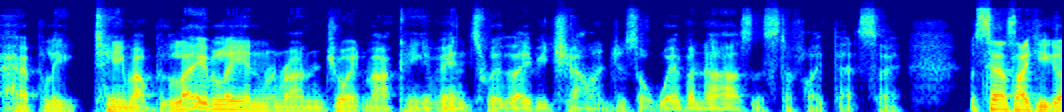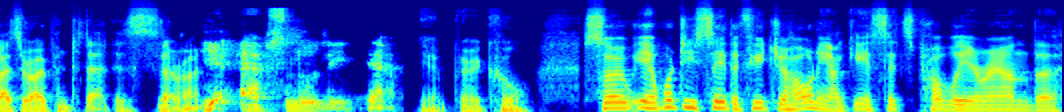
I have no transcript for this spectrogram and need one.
happily team up with Labourly and run joint marketing events, whether they be challenges or webinars and stuff like that. So it sounds like you guys are open to that. Is that right? Yeah, absolutely. Yeah. Yeah, very cool. So yeah, what do you see the future holding? I guess it's probably around the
